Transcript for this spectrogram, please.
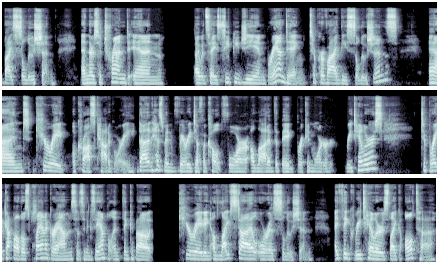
by solution. And there's a trend in i would say cpg and branding to provide these solutions and curate across category. That has been very difficult for a lot of the big brick and mortar retailers to break up all those planograms as an example and think about curating a lifestyle or a solution. I think retailers like Ulta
